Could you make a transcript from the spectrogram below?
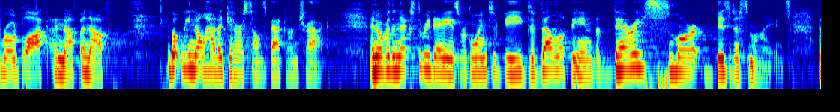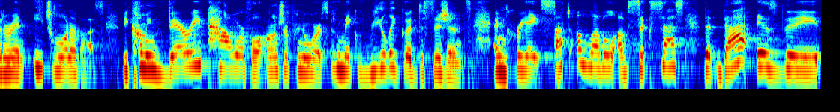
roadblock enough, enough. But we know how to get ourselves back on track. And over the next three days, we're going to be developing the very smart business minds that are in each one of us, becoming very powerful entrepreneurs who make really good decisions and create such a level of success that that is the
